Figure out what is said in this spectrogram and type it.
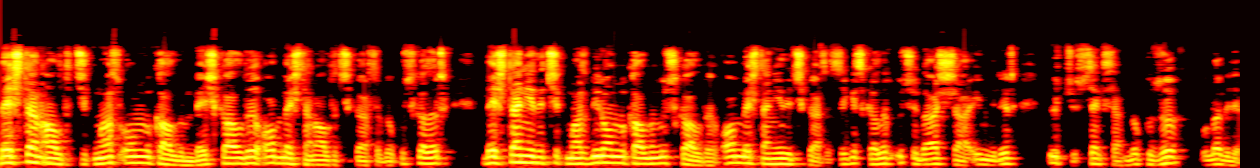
5'ten 6 çıkmaz. 10'lu kaldım 5 kaldı. 15'ten 6 çıkarsa 9 kalır. 5'ten 7 çıkmaz. 1 onlu kaldım 3 kaldı. 15'ten 7 çıkarsa 8 kalır. 3'ü de aşağı indirir. 389'u bulabilir.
